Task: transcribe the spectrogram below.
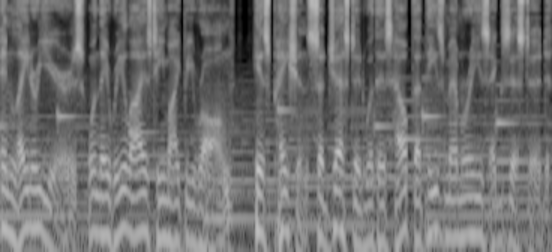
In later years, when they realized he might be wrong, his patients suggested with his help that these memories existed.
